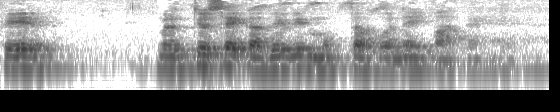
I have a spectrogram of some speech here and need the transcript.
फिर मृत्यु से कभी भी मुक्त हो नहीं पाते हैं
